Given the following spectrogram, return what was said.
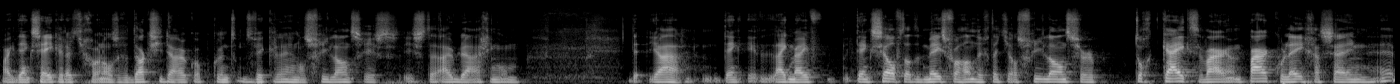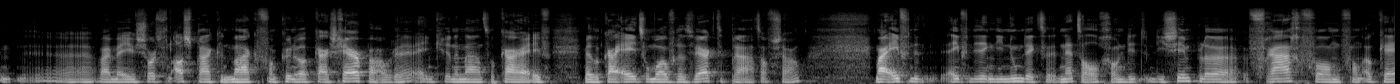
maar ik denk zeker dat je gewoon als redactie daar ook op kunt ontwikkelen. En als freelancer is, is de uitdaging om... ja, denk, lijkt mij, ik denk zelf dat het meest voorhand ligt dat je als freelancer toch kijkt waar een paar collega's zijn, hè, eh, waarmee je een soort van afspraak kunt maken van kunnen we elkaar scherp houden. Hè? Eén keer in de maand elkaar even met elkaar eten om over het werk te praten of zo. Maar een van de, een de dingen die noemde ik net al, gewoon die, die simpele vraag van, van oké,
